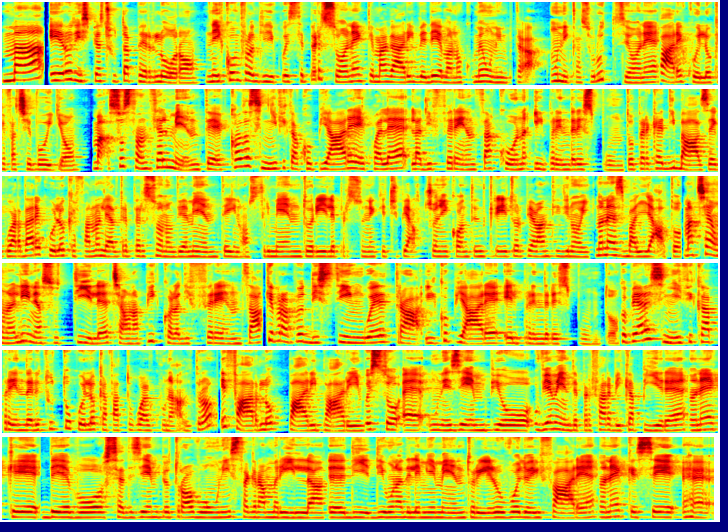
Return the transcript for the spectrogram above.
Ma ero dispiaciuta per loro nei confronti di queste persone che magari vedevano come unica, unica soluzione fare quello che facevo io. Ma sostanzialmente cosa significa copiare e qual è la differenza con il prendere spunto? Perché di base guardare quello che fanno le altre persone ovviamente i nostri mentori le persone che ci piacciono i content creator più avanti di noi non è sbagliato. Ma c'è una linea sottile c'è una piccola differenza che proprio distingue tra il copiare e il prendere spunto. Copiare significa prendere tutto quello che ha fatto qualcun altro e farlo pari pari. Questo è un esempio, ovviamente per farvi capire, non è che devo, se ad esempio trovo un Instagram reel eh, di, di, una delle mie mentori e lo voglio rifare, non è che se eh,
